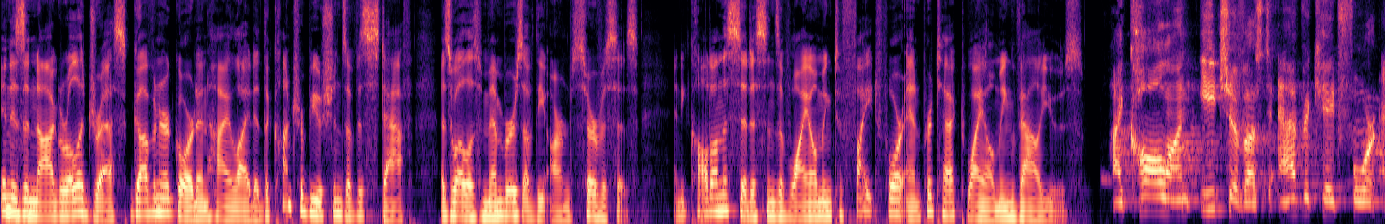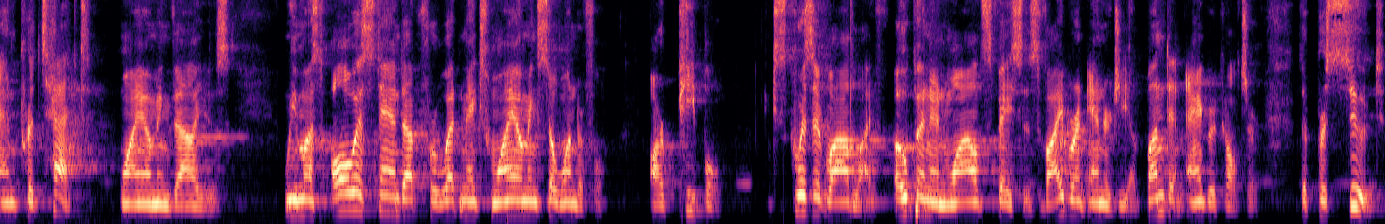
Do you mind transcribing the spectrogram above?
In his inaugural address, Governor Gordon highlighted the contributions of his staff as well as members of the armed services, and he called on the citizens of Wyoming to fight for and protect Wyoming values. I call on each of us to advocate for and protect Wyoming values. We must always stand up for what makes Wyoming so wonderful our people, exquisite wildlife, open and wild spaces, vibrant energy, abundant agriculture, the pursuit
